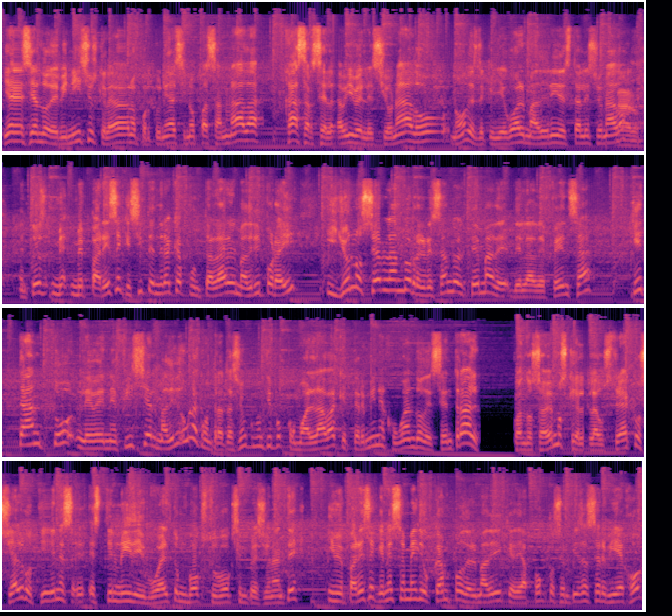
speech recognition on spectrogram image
Ya decía lo de Vinicius, que le dan oportunidades y no pasa nada. Hazard se la vive lesionado, ¿no? Desde que llegó al Madrid está lesionado. Entonces, me, me, parece que sí tendría que apuntalar el Madrid por ahí. Y yo no sé, hablando, regresando al tema de, la defensa, ¿qué tanto le beneficia al Madrid una contratación como un tipo como Alaba que termine jugando de central? cuando sabemos que el austriaco, si algo tiene, es, es tiene y vuelta, un box to box impresionante. Y me parece que en ese medio campo del Madrid, que de a poco se empieza a ser viejo,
